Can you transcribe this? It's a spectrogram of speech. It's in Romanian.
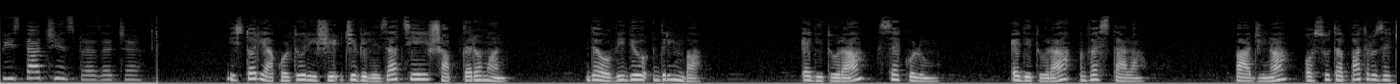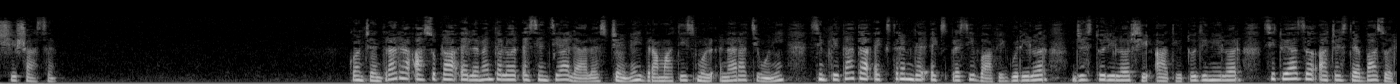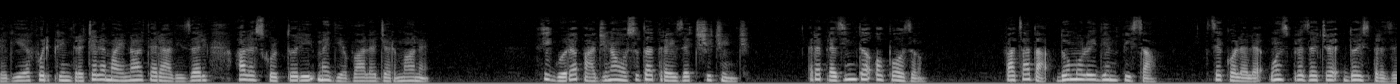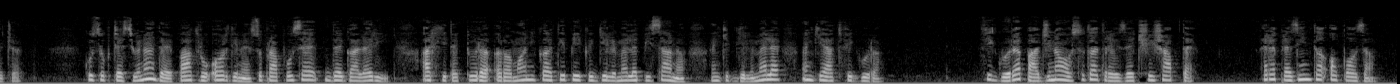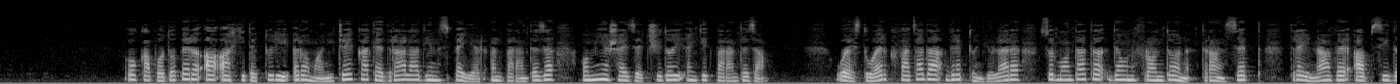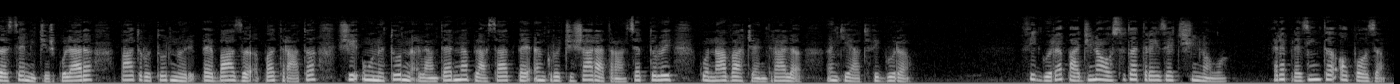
Pista 15 Istoria culturii și civilizației 7 roman. De Ovidiu Drimba Editura Seculum. Editura Vestala. Pagina 146 Concentrarea asupra elementelor esențiale ale scenei, dramatismul narațiunii, simplitatea extrem de expresivă a figurilor, gesturilor și atitudinilor situează aceste bazoreliefuri printre cele mai înalte realizări ale sculpturii medievale germane. Figură pagina 135 Reprezintă o poză. Fațada domului din Pisa Secolele 11-12 cu succesiunea de patru ordine suprapuse de galerii, arhitectură romanică tipic ghilimele pisană, închid ghilimele, încheiat figură. Figură, pagina 137. Reprezintă o poză. O capodoperă a arhitecturii romanice, Catedrala din Speyer, în paranteză 1062, închid paranteza. Westwork, fațada dreptunghiulară, surmontată de un fronton transept, trei nave, absidă semicirculară, patru turnuri pe bază pătrată și un turn lanternă plasat pe încrucișarea transeptului cu nava centrală, încheiat figură. Figură, pagina 139. Reprezintă o poză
